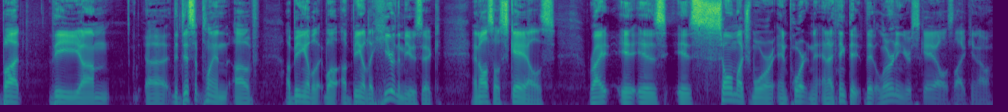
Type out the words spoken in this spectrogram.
But the um, uh, the discipline of of being able to well of being able to hear the music and also scales, right, is is so much more important. And I think that, that learning your scales, like you know.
